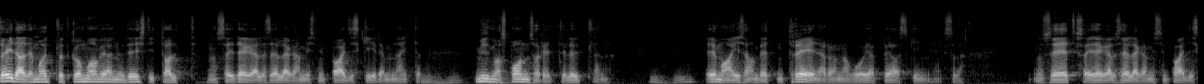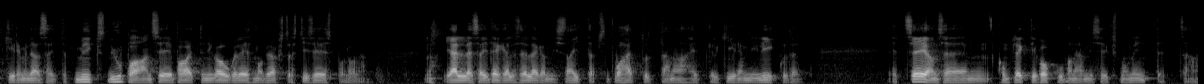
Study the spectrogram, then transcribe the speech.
sõidad ja mõtled ka, ma vean nüüd Eestit alt, noh, sa ei tegele sellega, mis mind paadis kiiremini aitab mm. -hmm. mis ma sponsoritele ütlen mm? -hmm. ema-isa on petnud, treener on nagu hoiab peas kinni, eks ole. No see hetk sa ei tegele sellega, mis sind paadis kiiremini edasi aitab, miks juba on see paat nii kaugel ees, ma peaks tast ise eespool olema. noh, jälle sa ei tegele sellega, mis aitab sind vahetult täna hetkel kiiremini liikuda, et et see on see komplekti kokkupanemise üks moment, et sa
